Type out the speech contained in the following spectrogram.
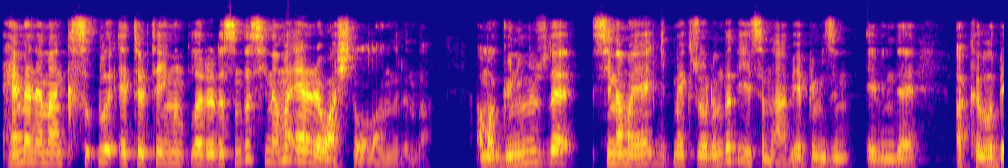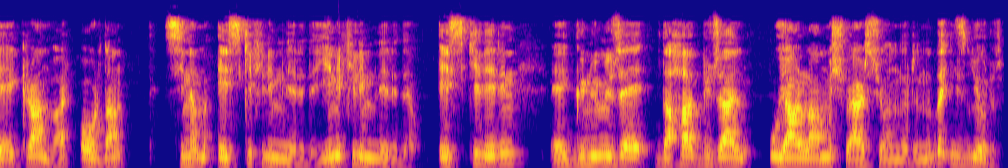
hemen hemen kısıtlı entertainment'lar arasında sinema en revaçta olanlarında. Ama günümüzde sinemaya gitmek zorunda değilsin abi. Hepimizin evinde akıllı bir ekran var. Oradan sinema eski filmleri de, yeni filmleri de, eskilerin e, günümüze daha güzel uyarlanmış versiyonlarını da izliyoruz.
